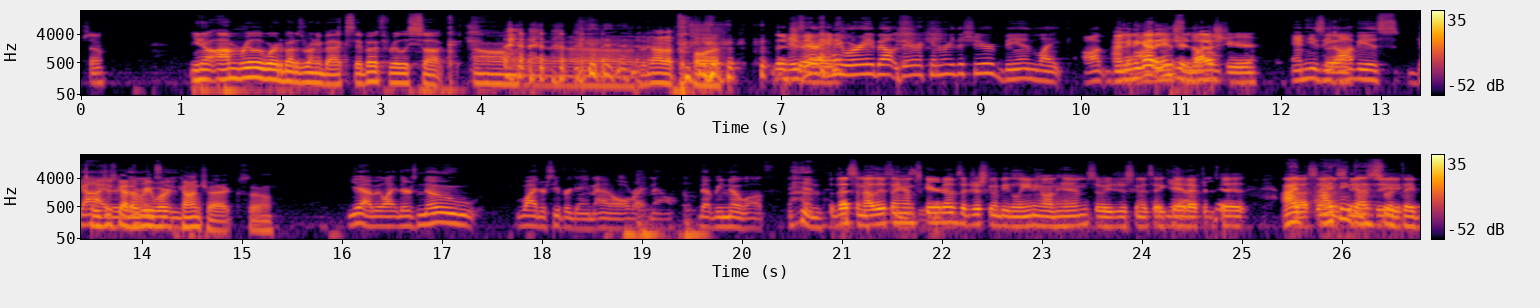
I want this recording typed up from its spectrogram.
So, you know, I'm really worried about his running backs. They both really suck. Um, Yeah, they're not up to par. they're Is there any worry about Derrick Henry this year being like? Ob- I mean, he got injured number- last year. And he's the so- obvious guy. he just got a reworked to. contract, so Yeah, but like, there's no wide receiver game at all right now that we know of, and But that's another thing I'm scared of. They're just going to be leaning on him, so he's just going to take hit after hit. I Uh, I think that's what they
